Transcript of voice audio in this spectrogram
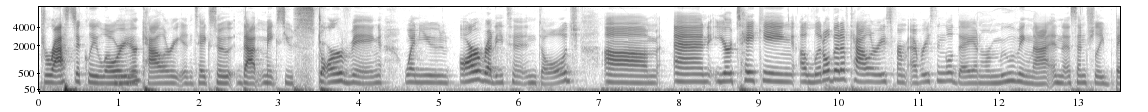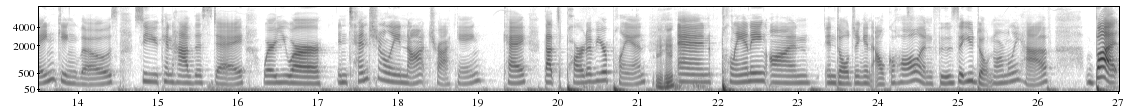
drastically lower your calorie intake, so that makes you starving when you are ready to indulge. Um, and you're taking a little bit of calories from every single day and removing that and essentially banking those so you can have this day where you are intentionally not tracking. Okay, that's part of your plan, and planning on indulging in alcohol and foods that you don't normally have. But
